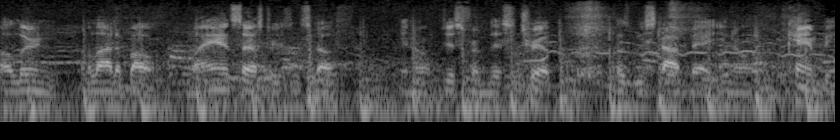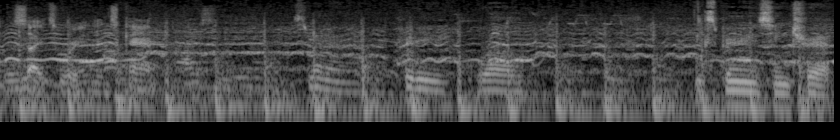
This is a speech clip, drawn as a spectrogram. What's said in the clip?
I'll learn a lot about my ancestors and stuff, you know, just from this trip, because we stopped at, you know, camping sites where Indians camp. It's been a pretty well experiencing trip.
